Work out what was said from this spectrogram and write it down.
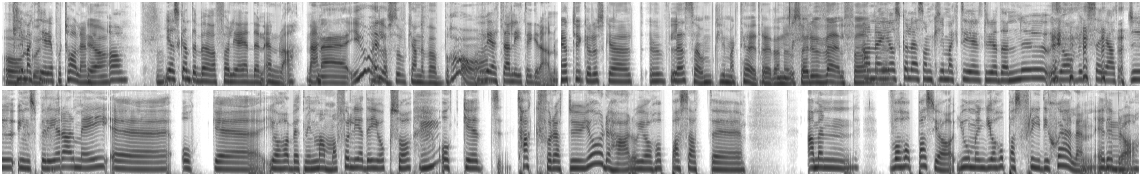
Och Klimakterieportalen? Ja. Ja. Jag ska inte behöva följa den än va? Nej. Nej, jo, eller så kan det vara bra. Veta lite grann. Jag tycker du ska eh, läsa om klimakteriet redan nu, så är du väl förberedd. Anna, jag ska läsa om klimakteriet redan nu. Jag vill säga att du inspirerar mig eh, och eh, jag har bett min mamma följa dig också. Mm. Och eh, Tack för att du gör det här och jag hoppas att... Eh, ja, men, vad hoppas jag? Jo, men jag hoppas frid i själen. Är det Mm. bra?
